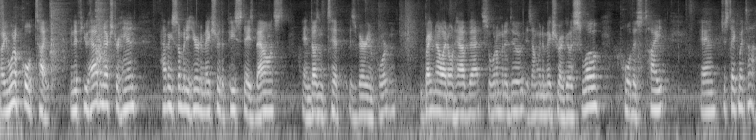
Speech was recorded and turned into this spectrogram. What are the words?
Now you want to pull tight. And if you have an extra hand, having somebody here to make sure the piece stays balanced and doesn't tip is very important. Right now I don't have that, so what I'm gonna do is I'm gonna make sure I go slow, pull this tight, and just take my time.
